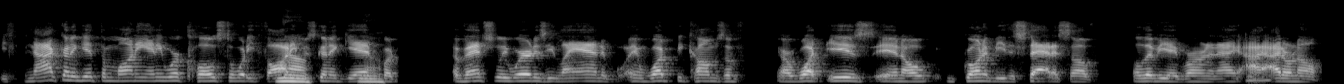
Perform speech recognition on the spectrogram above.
He's not going to get the money anywhere close to what he thought no. he was going to get. No. But eventually, where does he land, and, and what becomes of, or what is you know going to be the status of Olivier Vernon? I, I, I don't know.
